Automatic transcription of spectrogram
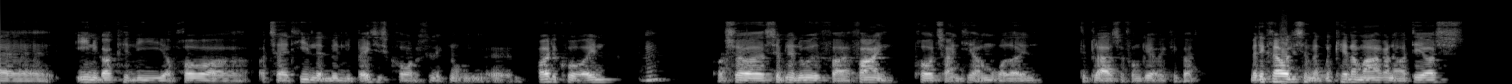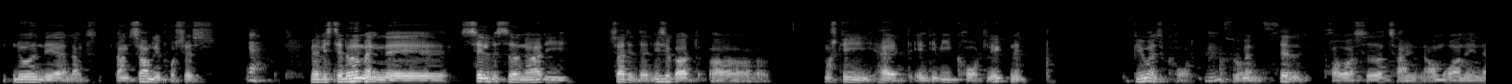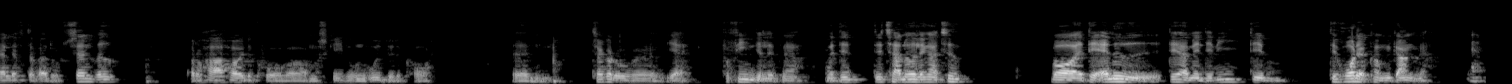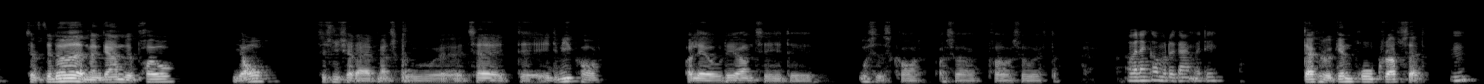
egentlig godt kan lide at prøve at, at tage et helt almindeligt basiskort og så lægge nogle øh, højdekurver ind. Mm. Og så simpelthen ud fra erfaring prøve at tegne de her områder ind. Det plejer altså at fungere rigtig godt. Men det kræver ligesom, at man kender markerne, og det er også noget mere langs, langsomlig proces. Ja. Men hvis det er noget, man øh, selv vil sidde og nørde i, så er det da lige så godt at måske have et NDV-kort liggende, biomasse-kort, mm. og så man selv prøver at sidde og tegne områderne ind, alt efter hvad du selv ved, og du har højdekurver og måske nogle udbyttekort. Øhm, så kan du øh, ja, forfine det lidt mere. Men det, det tager noget længere tid. Hvor det andet, det her med NDV, det, det er hurtigt at komme i gang med. Ja. Så hvis det er noget, at man gerne vil prøve i år, så synes jeg da, at man skulle øh, tage et øh, NDV-kort, og lave det om til et øh, usædskort, og så prøve at så efter. Og hvordan kommer du i gang med det? Der kan du igen bruge CropSat. Mm.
